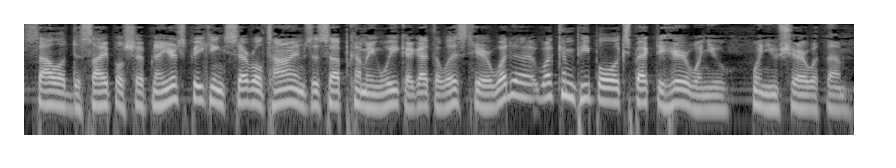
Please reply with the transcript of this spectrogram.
solid discipleship. Now you're speaking several times this upcoming week. I got the list here. What uh, what can people expect to hear when you when you share with them?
